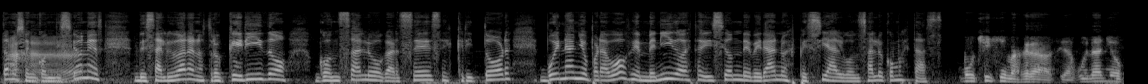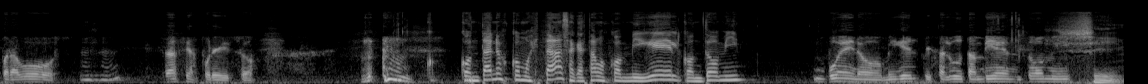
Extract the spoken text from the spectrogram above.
estamos en condiciones de saludar a nuestro querido Gonzalo Garcés, escritor. Buen año para vos, bienvenido a esta edición de verano especial. Gonzalo, ¿cómo estás? Muchísimas gracias, buen año para vos. Gracias por eso. Contanos cómo estás, acá estamos con Miguel, con Tommy. Bueno, Miguel, te saludo también, Tommy. Sí.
